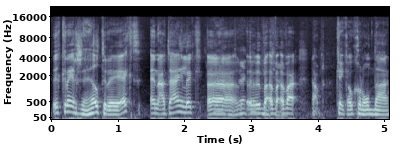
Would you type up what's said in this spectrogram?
Dan kregen ze een heel traject. En uiteindelijk, ja. waar- nou, keek ook gewoon rond naar.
